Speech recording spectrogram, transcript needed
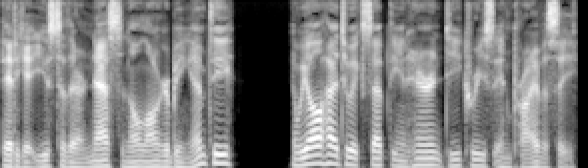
They had to get used to their nest no longer being empty. And we all had to accept the inherent decrease in privacy.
